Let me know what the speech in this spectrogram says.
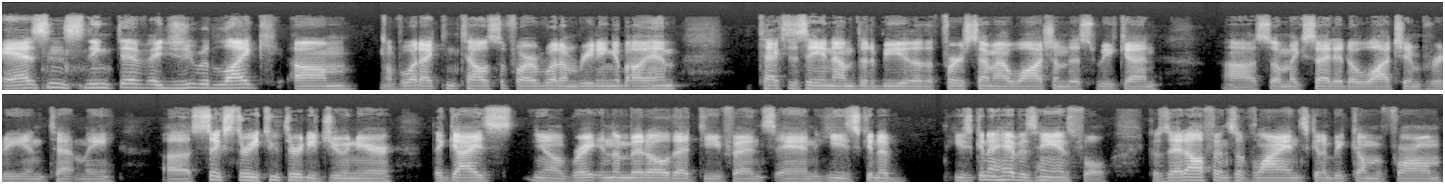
as instinctive as you would like. Um, of what I can tell so far, what I'm reading about him. Texas A&M to be the first time I watch him this weekend, uh, so I'm excited to watch him pretty intently. Uh, 6'3", 230 junior. The guy's you know right in the middle of that defense, and he's gonna he's gonna have his hands full because that offensive line is gonna be coming for him.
